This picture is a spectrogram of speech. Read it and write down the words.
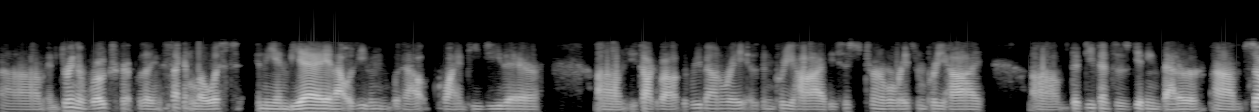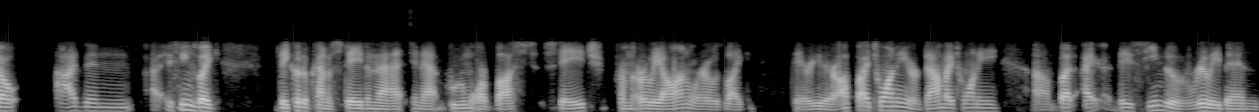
um, during the road trip was I think second lowest in the NBA, and that was even without Kawhi and PG there. Um, you talk about the rebound rate has been pretty high. The assist turnover rate's been pretty high. Um, the defense is getting better. Um, so I've been. It seems like they could have kind of stayed in that in that boom or bust stage from early on, where it was like they're either up by 20 or down by 20. Um, but I, they seem to have really been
